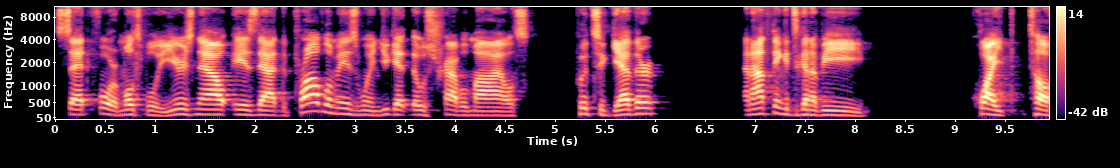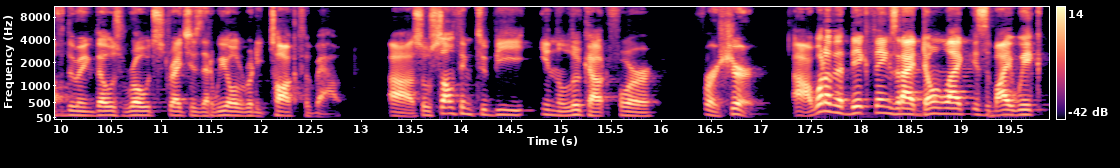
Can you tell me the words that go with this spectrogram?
said for multiple years now is that the problem is when you get those travel miles put together. And I think it's going to be quite tough during those road stretches that we already talked about. Uh, so something to be in the lookout for for sure. Uh, one of the big things that I don't like is the bye week,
